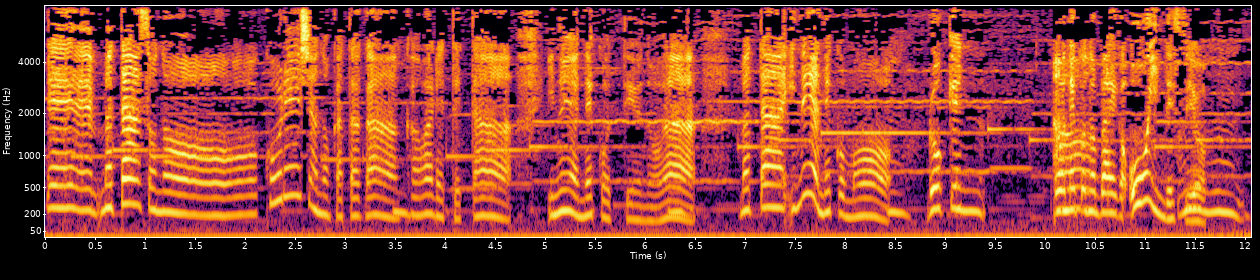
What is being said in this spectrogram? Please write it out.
で、また、その、高齢者の方が飼われてた犬や猫っていうのは、また犬や猫もうん、老犬、老猫の場合が多いんですよ。うんうん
